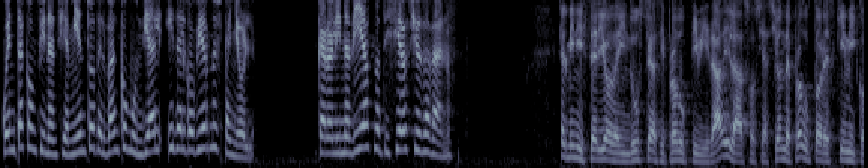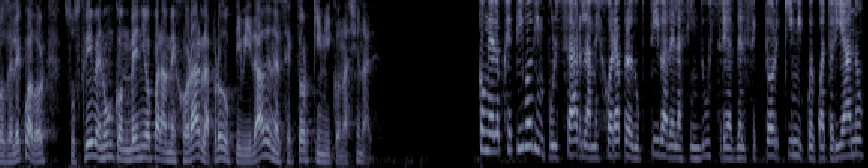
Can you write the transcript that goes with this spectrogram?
cuenta con financiamiento del Banco Mundial y del Gobierno español. Carolina Díaz, Noticiero Ciudadano. El Ministerio de Industrias y Productividad y la Asociación de Productores Químicos del Ecuador suscriben un convenio para mejorar la productividad en el sector químico nacional. Con el objetivo de impulsar la mejora productiva de las industrias del sector químico ecuatoriano,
